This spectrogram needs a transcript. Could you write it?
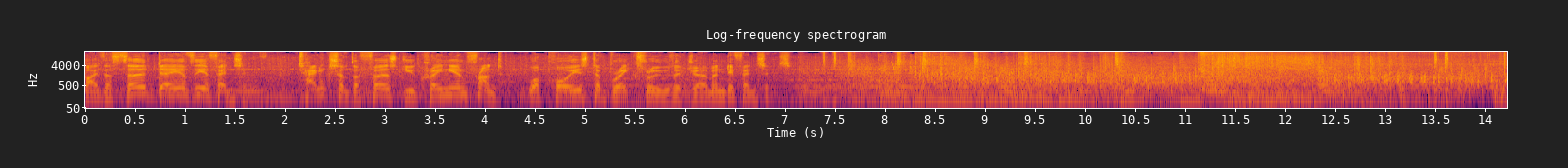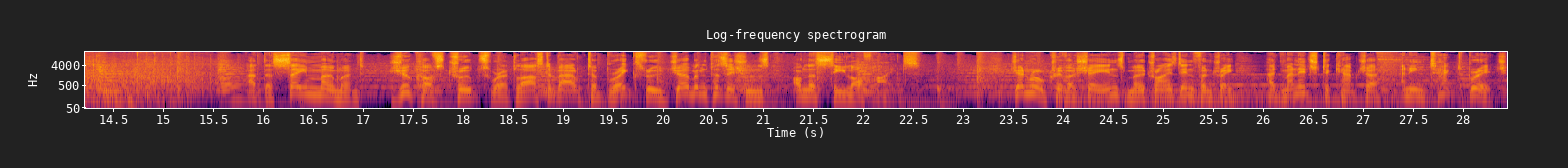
By the third day of the offensive, tanks of the 1st Ukrainian Front were poised to break through the German defences. At the same moment, Zhukov's troops were at last about to break through German positions on the Seelow Heights. General Krivoshein's motorized infantry had managed to capture an intact bridge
